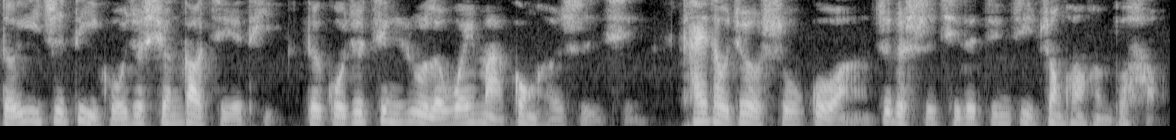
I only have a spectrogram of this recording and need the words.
德意志帝国就宣告解体，德国就进入了威玛共和时期。开头就有说过啊，这个时期的经济状况很不好，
